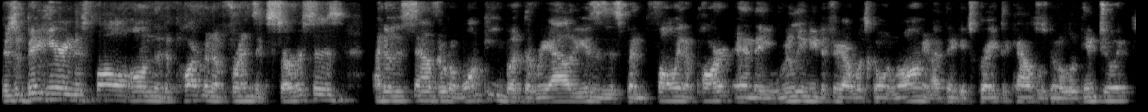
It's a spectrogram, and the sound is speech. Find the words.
There's a big hearing this fall on the Department of Forensic Sciences. I know this sounds a little wonky, but the reality is, is it's been falling apart and they really need to figure out what's going wrong. And I think it's great the council is going to look into it.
